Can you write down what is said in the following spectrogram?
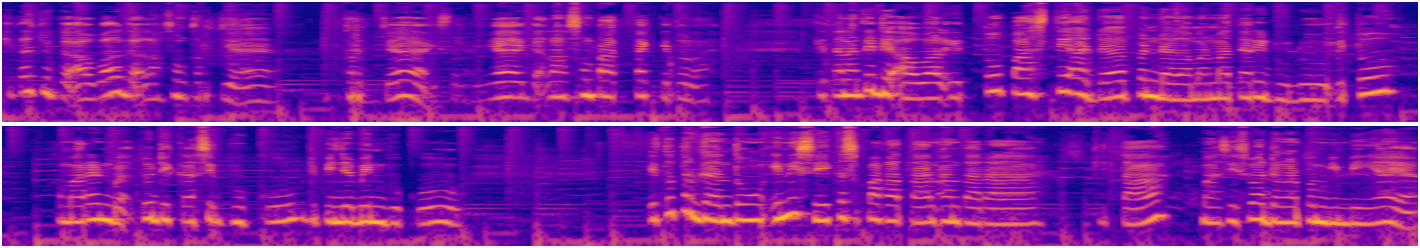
kita juga awal nggak langsung kerja kerja istilahnya nggak langsung praktek gitulah kita nanti di awal itu pasti ada pendalaman materi dulu. Itu kemarin mbak tuh dikasih buku dipinjemin buku. Itu tergantung ini sih kesepakatan antara kita mahasiswa dengan pembimbingnya ya.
